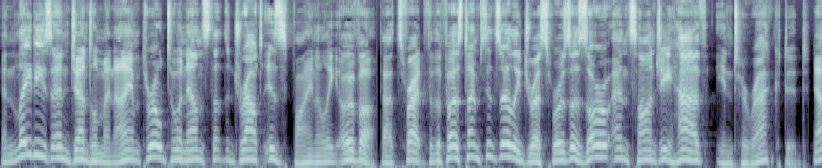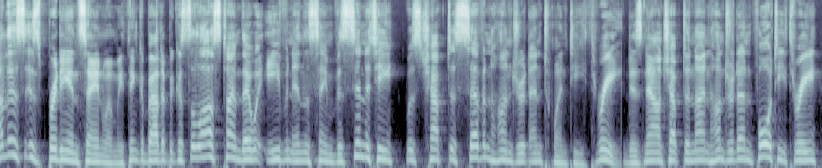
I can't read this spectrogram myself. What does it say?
And ladies and gentlemen, I am thrilled to announce that the drought is finally over. That's right, for the first time since early Dressrosa, Zoro and Sanji have interacted. Now this is pretty insane when we think about it because the last time they were even in the same vicinity was chapter 723. It is now chapter 943,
